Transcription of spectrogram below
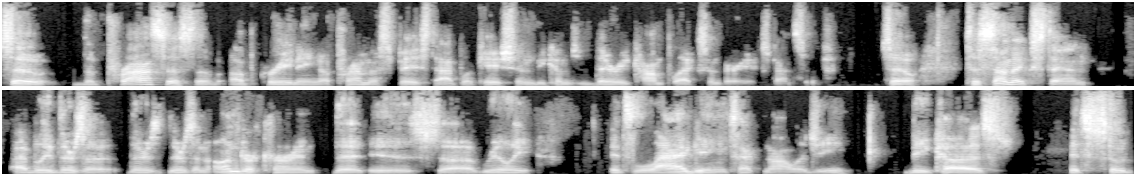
So the process of upgrading a premise based application becomes very complex and very expensive. So to some extent, I believe there's a there's there's an undercurrent that is uh, really it's lagging technology because it's so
